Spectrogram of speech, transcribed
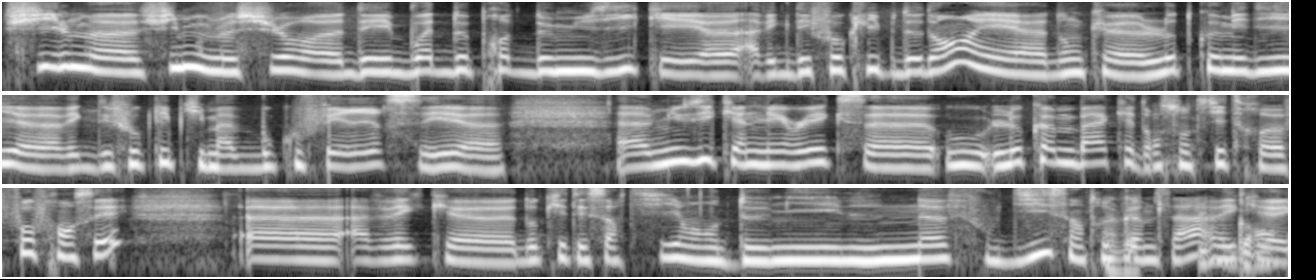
film, euh, film sur euh, des boîtes de prod de musique et euh, avec des faux clips dedans. Et euh, donc euh, l'autre comédie euh, avec des faux clips qui m'a beaucoup fait rire, c'est euh, euh, Music and Lyrics euh, ou le comeback dans son titre euh, faux français, euh, avec euh, donc qui était sorti en 2009 ou 10, un truc Avec comme ça, Hugh avec Grant. euh,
